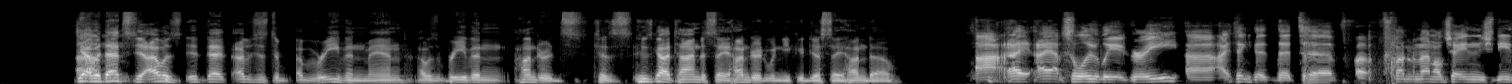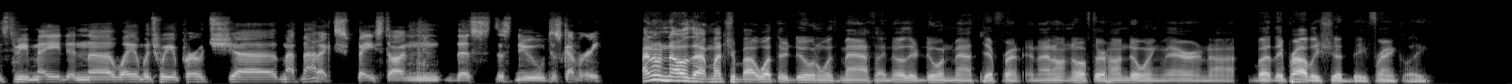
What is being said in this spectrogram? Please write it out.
Yeah, Um, but that's I was it, that I was just a, a breathing man. I was breathing hundreds because who's got time to say hundred when you could just say hundo? I, I absolutely agree. Uh, I think that that uh, f- fundamental change needs to be made in the way in which we approach uh, mathematics based on this this new discovery. I don't know that much about what they're doing with math. I know they're doing math different, and I don't know if they're hundoing there or not, but they probably should be, frankly.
